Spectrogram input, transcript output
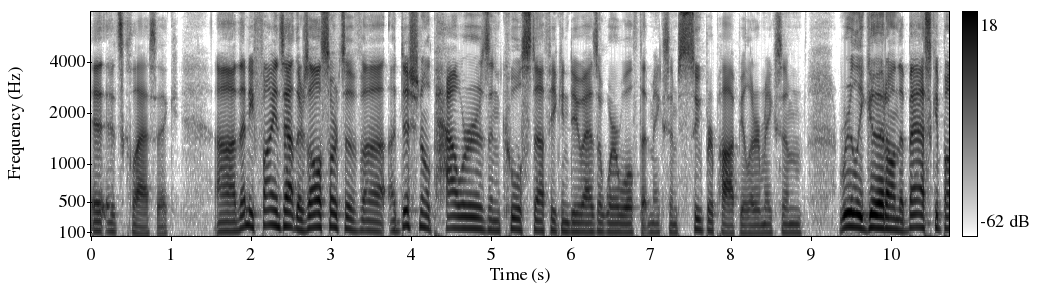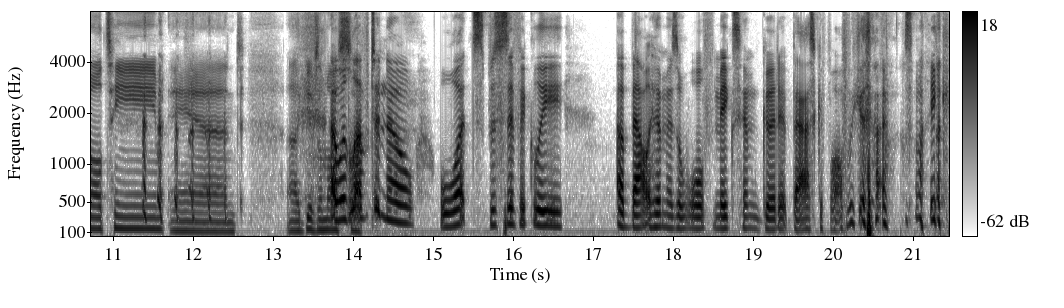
It, it's classic. Uh, then he finds out there's all sorts of uh, additional powers and cool stuff he can do as a werewolf that makes him super popular, makes him really good on the basketball team, and uh, gives him. I would love to know what specifically about him as a wolf makes him good at basketball because I was like,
